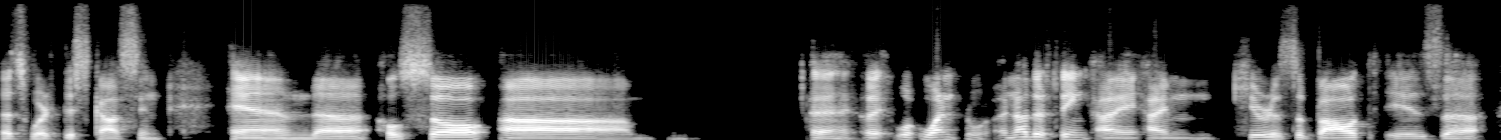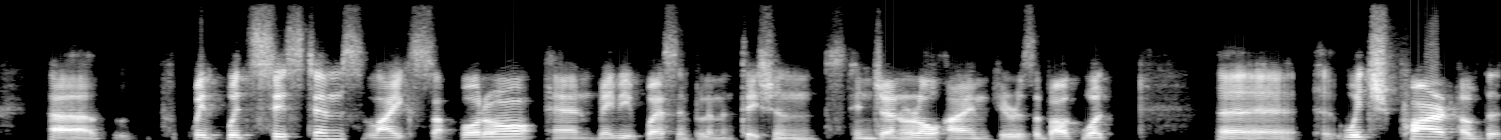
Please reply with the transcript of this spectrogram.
that's worth discussing. And uh, also um, uh, uh, one another thing I, I'm curious about is uh, with with systems like Sapporo and maybe WES implementations in general, I'm curious about what uh, which part of the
